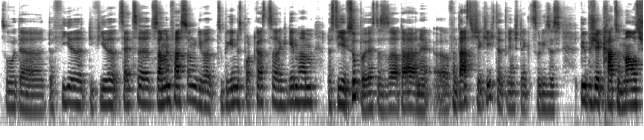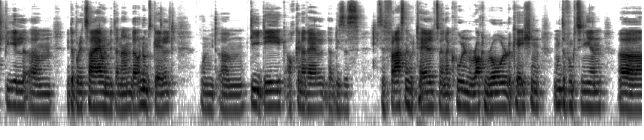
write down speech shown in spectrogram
so der, der vier, die vier Sätze Zusammenfassung, die wir zu Beginn des Podcasts äh, gegeben haben, dass die super ist, dass da eine äh, fantastische Geschichte drinsteckt, so dieses typische Katz-und-Maus-Spiel ähm, mit der Polizei und miteinander und ums Geld und ähm, die Idee auch generell, da dieses dieses verlassene Hotel zu einer coolen Rock'n'Roll-Location um zu funktionieren, äh,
